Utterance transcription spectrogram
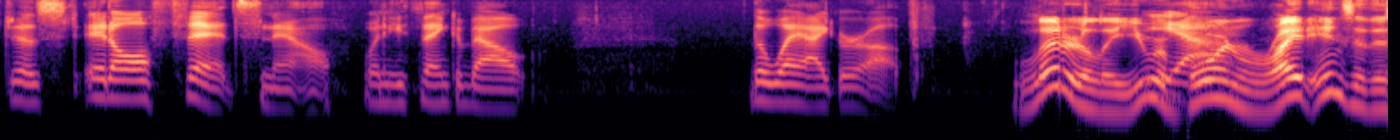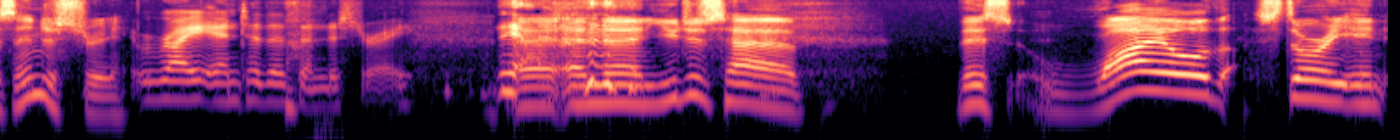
just, it all fits now when you think about the way I grew up. Literally, you were Yeah. born right into this industry. right into this industry. A- Yeah. and then you just have this wild story in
